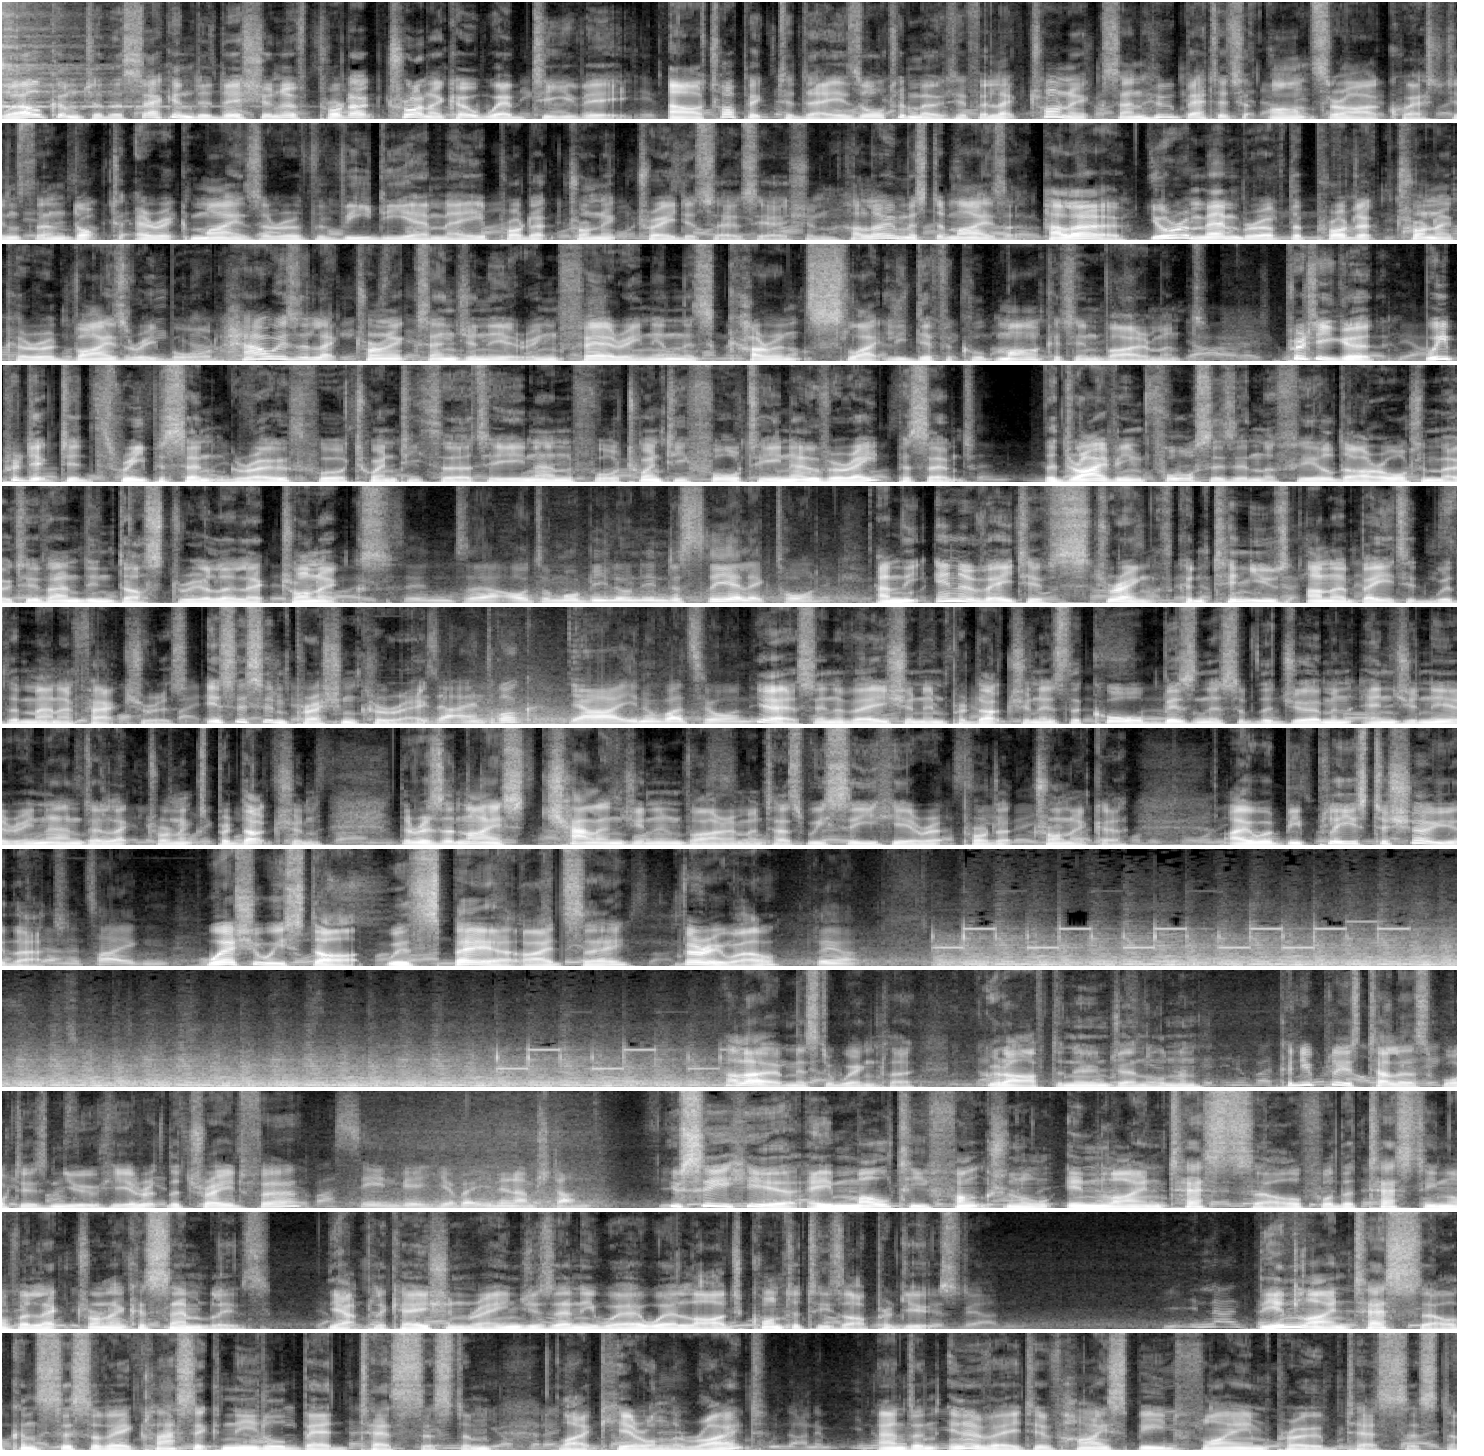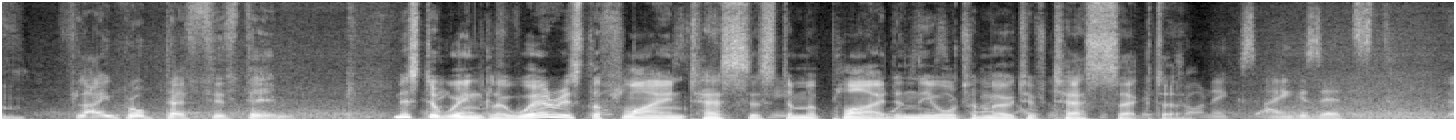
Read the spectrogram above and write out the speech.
Welcome to the second edition of Productronica Web TV. Our topic today is automotive electronics, and who better to answer our questions than Dr. Eric Maiser of the VDMA Productronic Trade Association. Hello, Mr. Maiser. Hello. You're a member of the Productronica Advisory Board. How is electronics engineering faring in this current slightly difficult market environment? Pretty good. We predicted 3% growth for 2013 and for 2014 over 8%. The driving forces in the field are automotive and industrial electronics. And the innovative strength continues unabated with the manufacturers. Is this impression correct? Yes, innovation in production is the core business of the German engineering and electronics production. There is a nice challenging environment as we see here at Productronica. I would be pleased to show you that. Where shall we start? With SPEA, I'd say. Very well. Hello, Mr. Winkler. Good afternoon, gentlemen. Can you please tell us what is new here at the trade fair? You see here a multifunctional inline test cell for the testing of electronic assemblies. The application range is anywhere where large quantities are produced. The inline test cell consists of a classic needle bed test system, like here on the right, and an innovative high-speed flying probe test system. Mr. Winkler, where is the flying test system applied in the automotive test sector?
